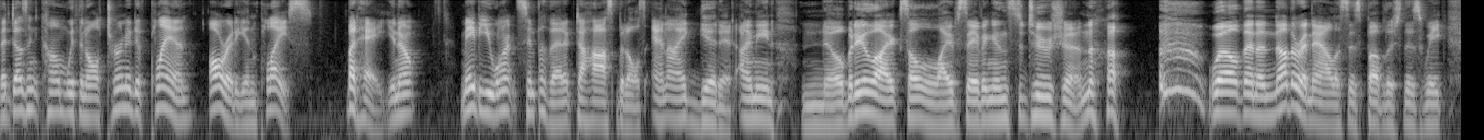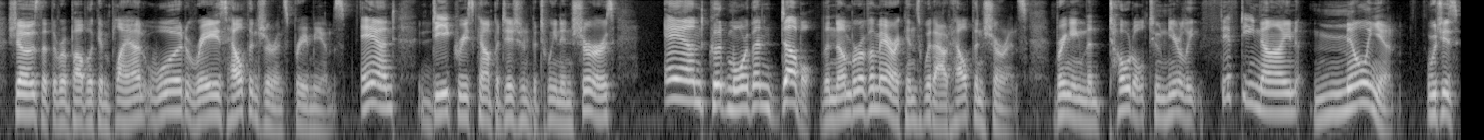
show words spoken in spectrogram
that doesn't come with an alternative plan already in place. But hey, you know, maybe you aren't sympathetic to hospitals, and I get it. I mean, nobody likes a life saving institution. well, then another analysis published this week shows that the Republican plan would raise health insurance premiums and decrease competition between insurers and could more than double the number of Americans without health insurance, bringing the total to nearly 59 million, which is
